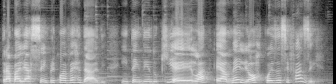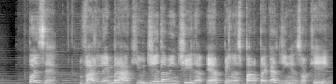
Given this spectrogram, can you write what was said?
trabalhar sempre com a verdade, entendendo que ela é a melhor coisa a se fazer. Pois é, vale lembrar que o dia da mentira é apenas para pegadinhas, ok?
